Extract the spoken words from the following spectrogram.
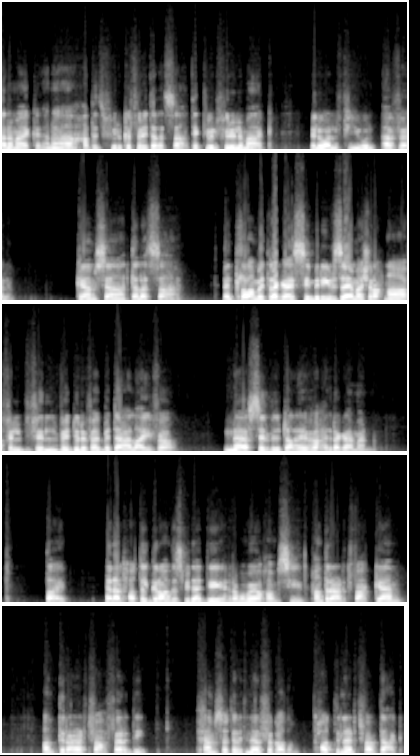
أنا معاك أنا حطيت فيول يكفيني 3 ساعات. تكتب الفيول اللي معاك اللي هو ال fuel available كام ساعة؟ 3 ساعات. أنت طبعا بتراجع ال SimBrief زي ما شرحناها في في الفيديو اللي فات بتاع ال IVAO نفس الفيديو بتاع ال IVAO هتراجع منه. طيب هنا بتحط ال ground speed قد إيه؟ 450 هنطير على ارتفاع كام؟ هنطير على ارتفاع فردي. 35000 قدم. تحط هنا الارتفاع بتاعك.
